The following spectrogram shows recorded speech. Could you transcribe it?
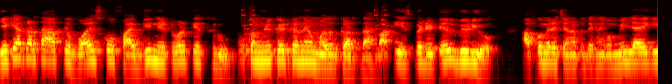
ये क्या करता है? आपके वॉइस को 5G नेटवर्क के थ्रू कम्युनिकेट करने में मदद करता है। बाकी इस पर डिटेल वीडियो आपको मेरे चैनल पर देखने को मिल जाएगी।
